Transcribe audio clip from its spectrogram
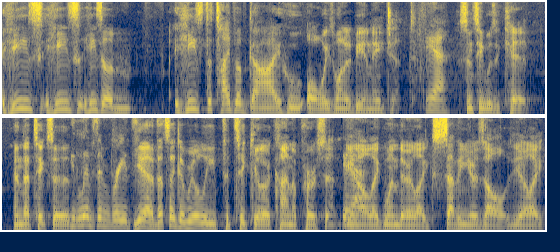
He's he's he's a he's the type of guy who always wanted to be an agent. Yeah. Since he was a kid. And that takes a. He lives and breathes. Yeah, that's like a really particular kind of person. Yeah. You know, like when they're like seven years old. You know, like.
